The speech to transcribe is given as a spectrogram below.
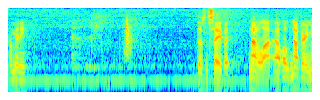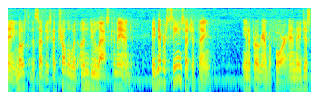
how many? Doesn't say, but not a lot, uh, well, not very many. Most of the subjects had trouble with undo last command. They'd never seen such a thing in a program before, and they just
